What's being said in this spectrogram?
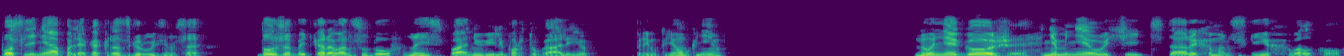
После Неаполя, как разгрузимся, должен быть караван судов на Испанию или Португалию. Примкнем к ним. Ну, не гоже, не мне учить старых морских волков.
